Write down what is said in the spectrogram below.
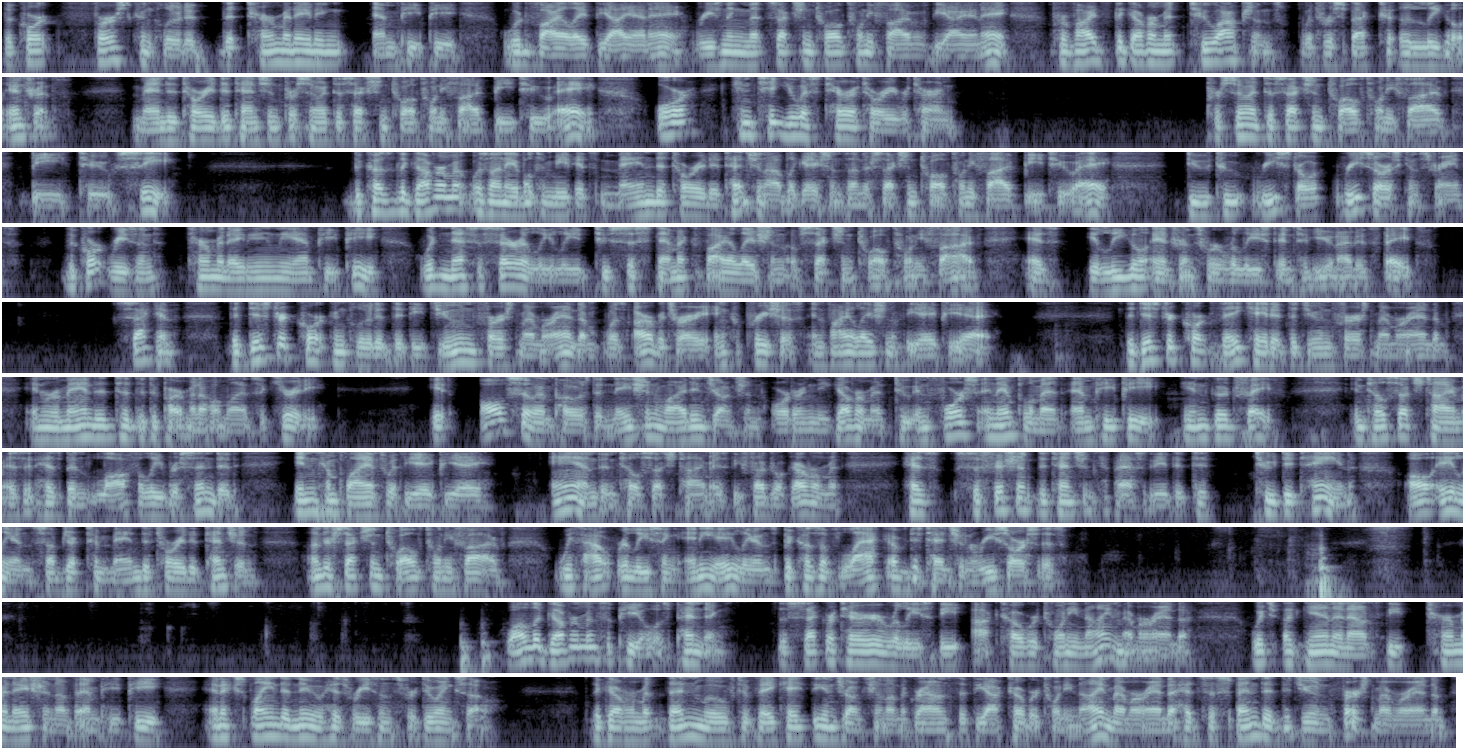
The court first concluded that terminating MPP would violate the INA, reasoning that Section 1225 of the INA provides the government two options with respect to illegal entrance mandatory detention pursuant to Section 1225b2a, or contiguous territory return pursuant to Section 1225b2c. Because the government was unable to meet its mandatory detention obligations under Section 1225b2a due to resource constraints, the court reasoned terminating the MPP would necessarily lead to systemic violation of Section 1225 as illegal entrants were released into the United States. Second, the district court concluded that the June 1st memorandum was arbitrary and capricious in violation of the APA. The district court vacated the June 1st memorandum and remanded to the Department of Homeland Security. It also imposed a nationwide injunction ordering the government to enforce and implement MPP in good faith until such time as it has been lawfully rescinded in compliance with the APA and until such time as the federal government has sufficient detention capacity to, to, detain all aliens subject to mandatory detention under Section 1225 without releasing any aliens because of lack of detention resources. While the government's appeal was pending, the Secretary released the October 29 memoranda, which again announced the termination of MPP and explained anew his reasons for doing so. The government then moved to vacate the injunction on the grounds that the October 29 memoranda had suspended the June 1st memorandum,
